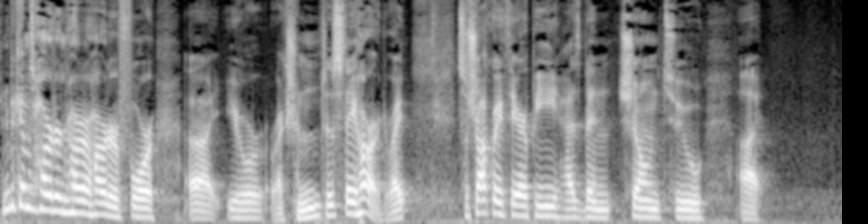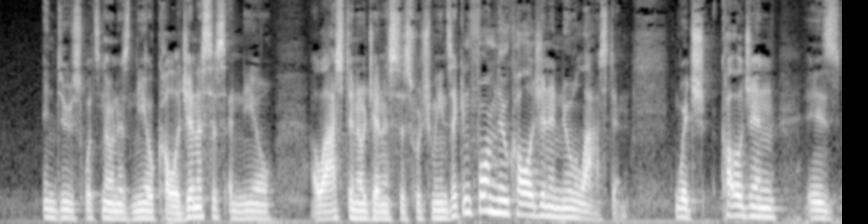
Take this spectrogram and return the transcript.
and it becomes harder and harder and harder for uh, your erection to stay hard, right? So shockwave therapy has been shown to uh, induce what's known as neocollagenesis and neoelastinogenesis, which means it can form new collagen and new elastin, which collagen is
